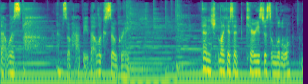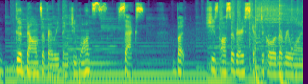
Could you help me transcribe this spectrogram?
That was I'm so happy. That looks so great. And like I said, Carrie's just a little good balance of everything. She wants sex, but she's also very skeptical of everyone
